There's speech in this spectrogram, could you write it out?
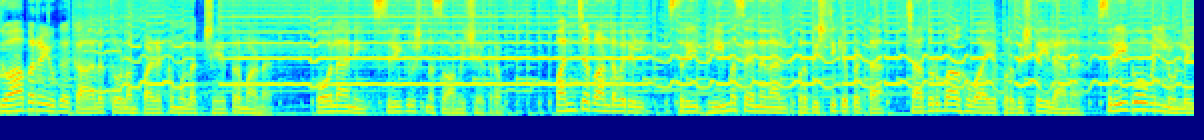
ദ്വാപരയുഗ കാലത്തോളം പഴക്കമുള്ള ക്ഷേത്രമാണ് കോലാനി ശ്രീകൃഷ്ണസ്വാമി ക്ഷേത്രം. പഞ്ചപാണ്ഡവരിൽ ശ്രീ ഭീമസേനാൽ പ്രതിഷ്ഠിക്കപ്പെട്ട ചതുർബാഹുവായ പ്രതിഷ്ഠയിലാണ് ശ്രീകോവിലിനുള്ളിൽ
